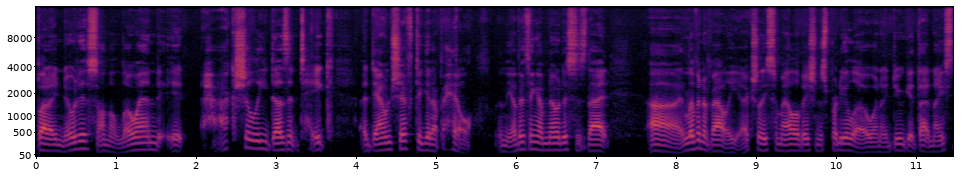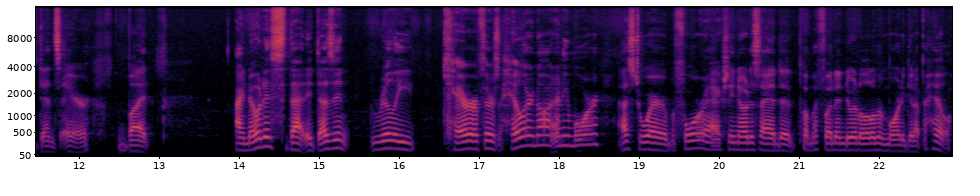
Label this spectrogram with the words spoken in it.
But I notice on the low end, it actually doesn't take a downshift to get up a hill. And the other thing I've noticed is that uh, I live in a valley, actually, so my elevation is pretty low, and I do get that nice dense air. But I notice that it doesn't really care if there's a hill or not anymore, as to where before I actually noticed I had to put my foot into it a little bit more to get up a hill.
